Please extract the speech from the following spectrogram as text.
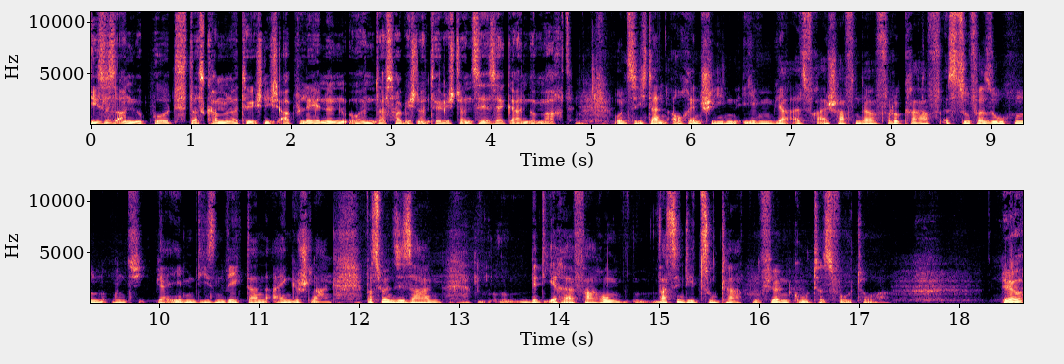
dieses Angebot, das kann man natürlich nicht ablehnen und das habe ich natürlich dann sehr, sehr gern gemacht. Und sich dann auch entschieden, eben ja als freischaffender Fotograf es zu versuchen und ja eben diesen Weg dann eingeschlagen. Was würden Sie sagen mit Ihrer Erfahrung? Was sind die Zutaten für ein gutes Foto? Ja,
